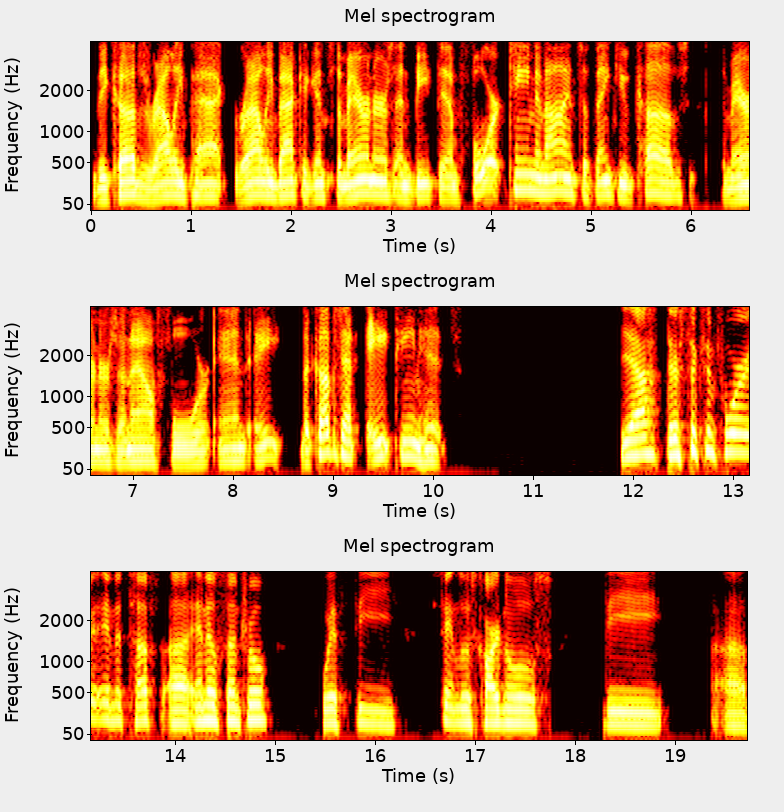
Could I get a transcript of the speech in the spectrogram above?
The Cubs rally pack rally back against the Mariners and beat them 14 to 9. So thank you, Cubs. The Mariners are now four and eight. The Cubs had 18 hits. Yeah, they're six and four in a tough uh, NL Central with the St. Louis Cardinals, the uh,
